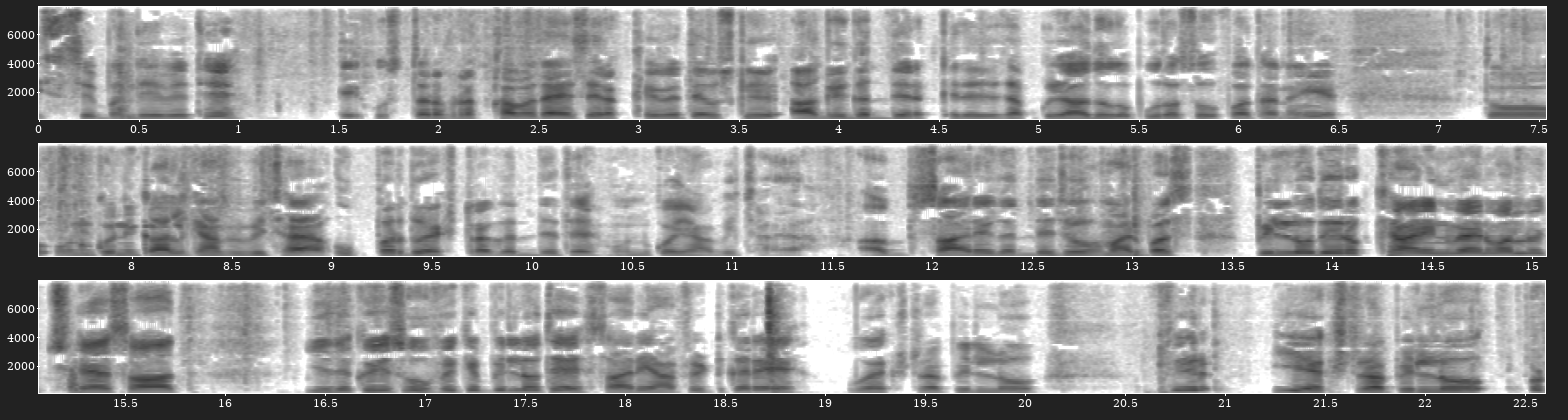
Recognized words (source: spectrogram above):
इससे बंधे हुए थे। एक उस तरफ़ रखा हुआ था, ऐसे रखे हुए थे, उसके आगे गद्दे रखे थे, जैसे आपको याद होगा, पूरा सोफा था ना ये। तो उनको निकाल के यहाँ पे बिछाया, ऊपर दो एक्स्ट्रा गद्दे थे, उनको यहाँ बिछाया। अब सारे गद्दे जो हमारे पास पिल्लो दे रखे हैं आयरन वैन वालों ने छः सात ये देखो, ये सोफे के पिल्लो थे, सारे यहाँ फिट करे, वो एक्स्ट्रा पिल्लो, फिर ये एक्स्ट्रा पिल्लो, और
